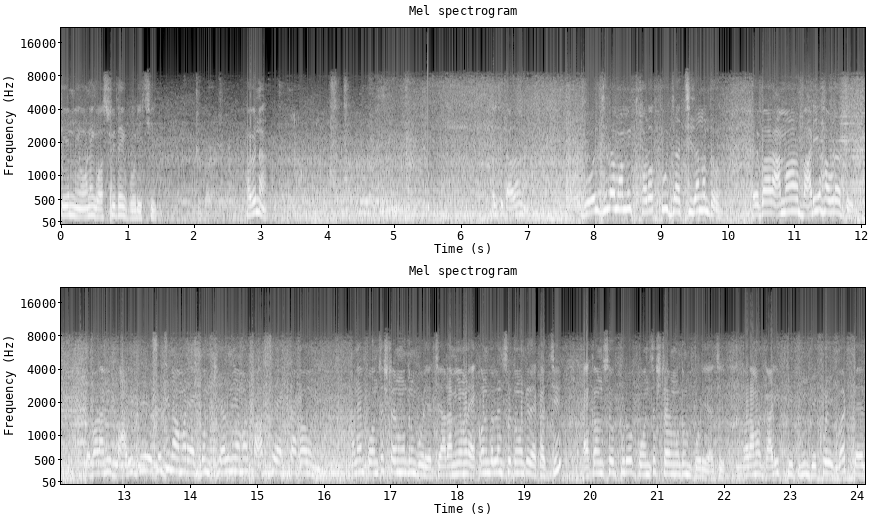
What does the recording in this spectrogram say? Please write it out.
তেল নেই, অনেক অসুবিধায় পড়েছি। হবে না? একটু বলছিলাম আমি খড়গপুর যাচ্ছি, জানো তো? এবার আমার বাড়ি হাওড়াতে। এবার আমি বাড়িতে এসেছি না, আমার একদম খেয়াল নেই, আমার পার্সে এক টাকাও নেই। মানে আমি পঞ্চাশ টাকার মতন পড়ে যাচ্ছে আর আমি আমার অ্যাকাউন্ট ব্যালেন্সও তোমাকে দেখাচ্ছি। অ্যাকাউন্টসও পুরো পঞ্চাশ টাকার মতন পড়ে আছে। এবার আমার গাড়ির তুমি দেখো একবার, তেল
